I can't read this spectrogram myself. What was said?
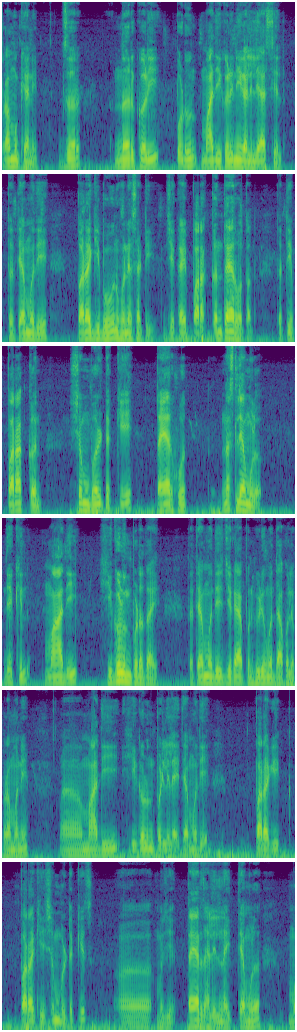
प्रामुख्याने जर नर कळी पडून मादी कळी निघालेली असेल तर त्यामध्ये परागीभवन होण्यासाठी जे काही परागकण तयार होतात तर ते परागकण शंभर टक्के तयार होत नसल्यामुळं देखील मादी ही गळून पडत आहे. तर त्यामध्ये जे काय आपण व्हिडिओमध्ये दाखवल्याप्रमाणे मादी ही गळून पडलेली आहे. त्यामध्ये परागी पराग हे शंभर टक्केच म्हणजे तयार झालेले नाहीत. त्यामुळं म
